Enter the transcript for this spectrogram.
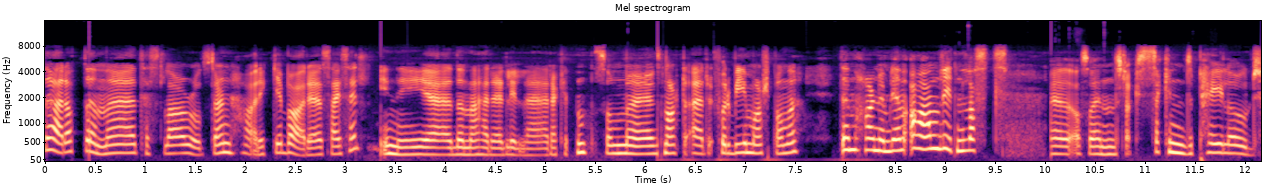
det er at denne Tesla Roadsteren har ikke bare seg selv inni eh, denne her lille raketten som eh, snart er forbi Marsbane. Den har nemlig en annen liten last. eh, altså en slags second payload,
